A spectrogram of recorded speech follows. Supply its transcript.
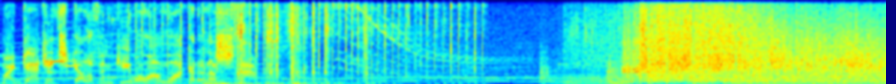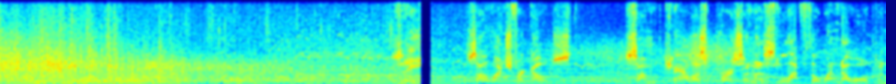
My gadget skeleton key will unlock it in a snap. See? So much for ghosts. Some careless person has left the window open.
